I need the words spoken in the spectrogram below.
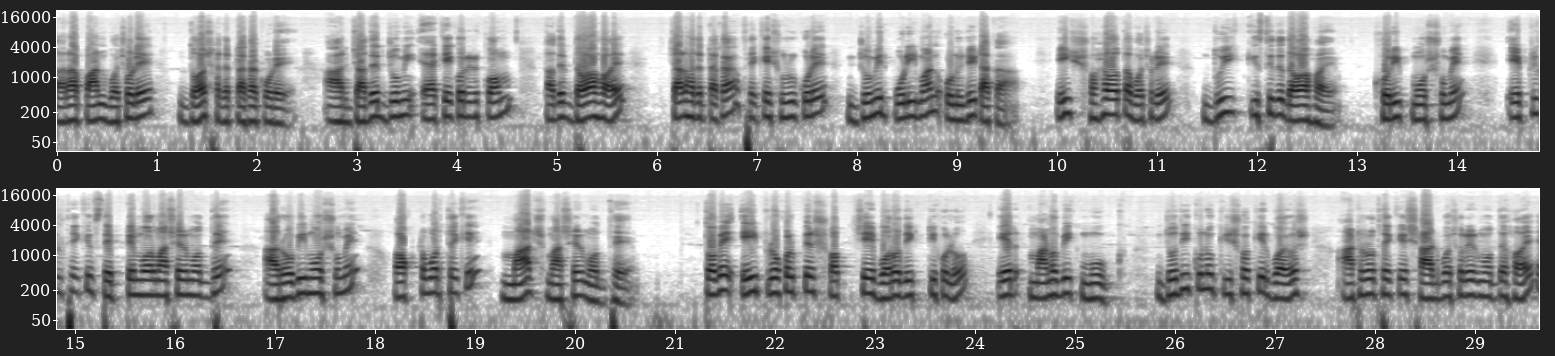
তারা পান বছরে দশ হাজার টাকা করে। আর যাদের জমি এক একরের কম, তাদের দেওয়া হয় চার হাজার টাকা থেকে শুরু করে জমির পরিমাণ অনুযায়ী টাকা। এই সহায়তা বছরে দুই কিস্তিতে দেওয়া হয়। খরিফ মরশুমে, এপ্রিল থেকে সেপ্টেম্বর মাসের মধ্যে আর রবি মরশুমে, অক্টোবর থেকে মার্চ মাসের মধ্যে। তবে এই প্রকল্পের সবচেয়ে বড় দিকটি হলো এর মানবিক মুখ। যদি কোনো কৃষকের বয়স আঠেরো থেকে ষাট বছরের মধ্যে হয়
